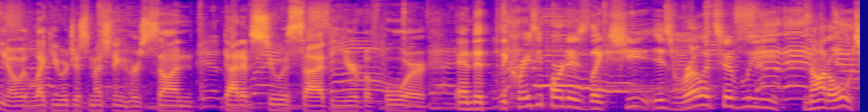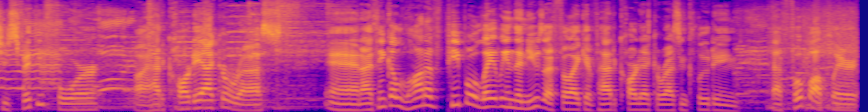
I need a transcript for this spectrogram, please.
you know, like you were just mentioning, her son died of suicide the year before. And the, the crazy part is, like, she is relatively not old. She's 54, uh, had cardiac arrest. And I think a lot of people lately in the news, I feel like, have had cardiac arrest, including that football player.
